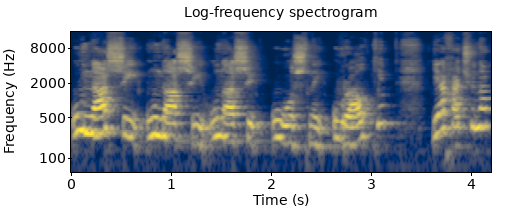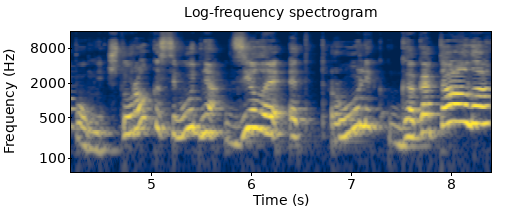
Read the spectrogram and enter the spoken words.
у нашей, у нашей, у нашей ошной Уралки я хочу напомнить, что Уралка сегодня, делая этот ролик, гоготала,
